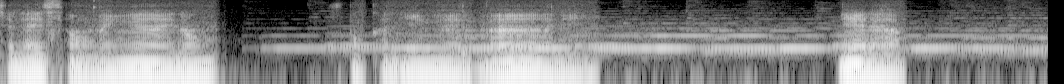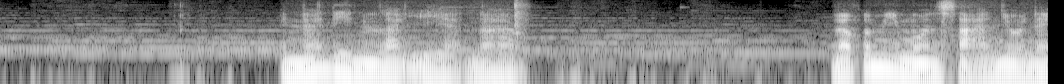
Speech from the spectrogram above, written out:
จะได้ส่องง่ายๆเนาะส่องกันง่ายๆอ่านี่เนี่ยนะครับ เป็นเนื้อดินละเอียดนะครับ แล้วก็มีมวลสารอยู่ใน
